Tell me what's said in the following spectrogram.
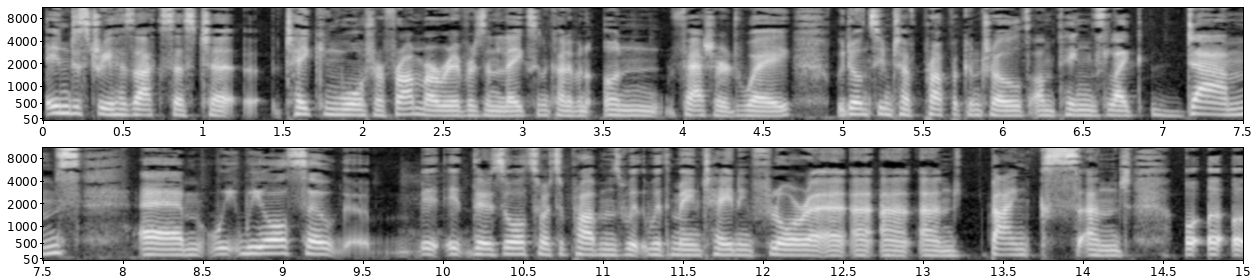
industry has access to taking water from our rivers and lakes in kind of an unfettered way. We don't seem to have proper controls on things like dams. Um, we, we also, it, it, there's all sorts of problems with, with maintaining flora and, uh, uh, and banks and uh, uh,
